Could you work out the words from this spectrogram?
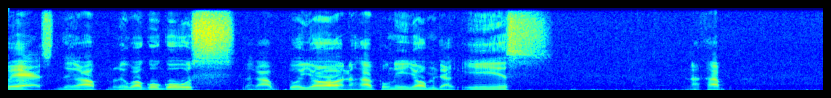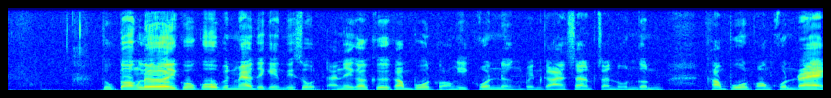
best นะครับหรือว่า Gogo's นะครับตัวย่อนะครับ ตรงนี้ย่อมาจาก is นะครับ ถูกต้องเลยโกโก้เป็นแมวที่เก่งที่สุด อันนี้ก็คือคำพูดของอีกคนหนึ่ง เป็นการสนับสนุนกันคำพูดของคนแรก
